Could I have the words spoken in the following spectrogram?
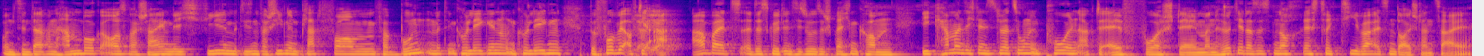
Und sind da von Hamburg aus wahrscheinlich viel mit diesen verschiedenen Plattformen verbunden mit den Kolleginnen und Kollegen. Bevor wir auf ja, die ja. Arbeit äh, des Goethe-Instituts zu sprechen kommen, wie kann man sich denn die Situation in Polen aktuell vorstellen? Man hört ja, dass es noch restriktiver als in Deutschland sei.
